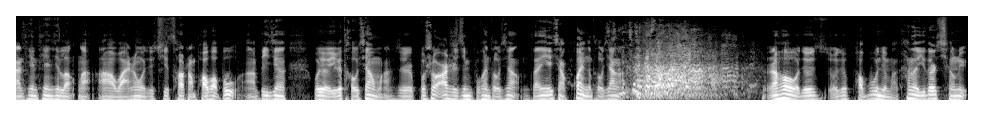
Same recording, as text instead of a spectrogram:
两天天气冷了啊，晚上我就去操场跑跑步啊。毕竟我有一个头像嘛，就是不瘦二十斤不换头像，咱也想换一个头像啊。然后我就我就跑步去嘛，看到一对情侣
